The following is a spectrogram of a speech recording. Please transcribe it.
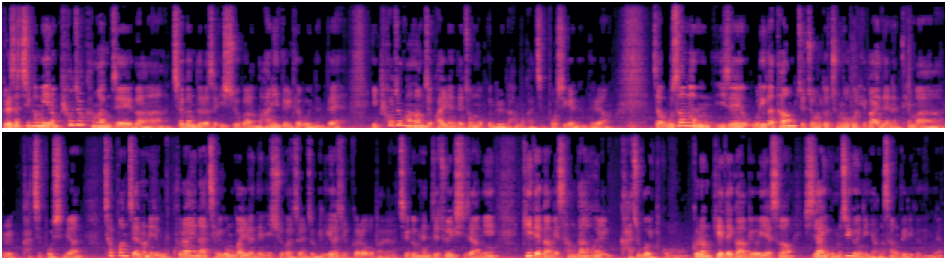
그래서 지금 이런 표적 항암제가 최근 들어서 이슈가 많이들 되고 있는데 이 표적 항암제 관련된 종목군들도 한번 같이 보시겠는데요. 자 우선은 이제 우리가 다음 주 좀 더 주목을 해봐야 되는 테마를 같이 보시면 첫 번째로는 이제 우크라이나 재건 관련된 이슈가 저는 좀 더 이어질 거라고 봐요. 지금 현재 주식시장이 기대감이 상당 을 가지고 있고 그런 기대감에 의해서 시장이 움직이고 있는 양상들이거든요.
